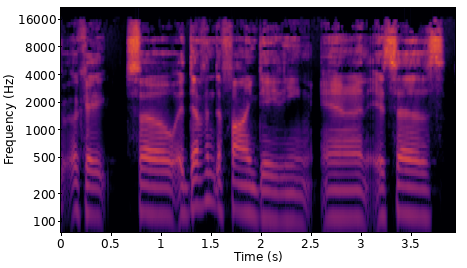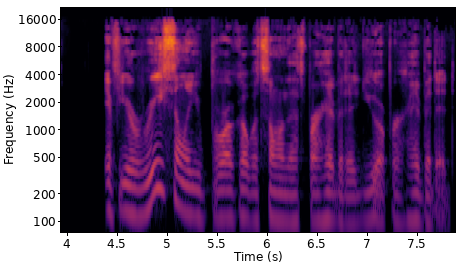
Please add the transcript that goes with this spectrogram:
okay, so it doesn't define dating, and it says if you recently broke up with someone that's prohibited, you are prohibited.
